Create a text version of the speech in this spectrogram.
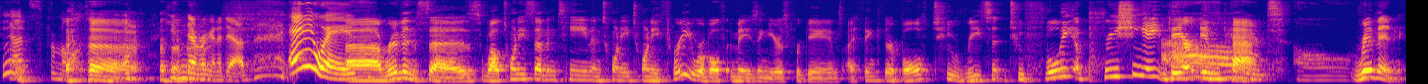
That's from a long time ago. He's never gonna dab. Anyways, Uh, Riven says, while 2017 and 2023 were both amazing years for games, I think they're both too recent to fully appreciate their impact. Oh. Riven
